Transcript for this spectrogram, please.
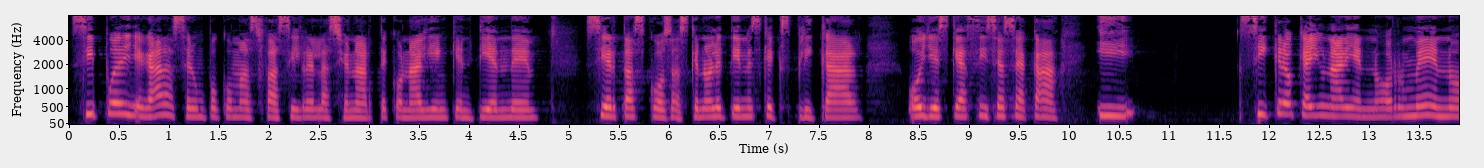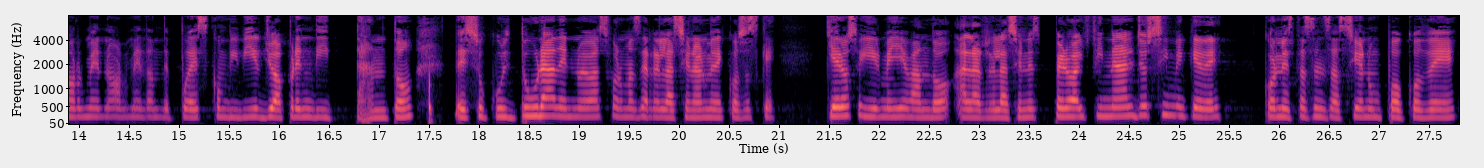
sí puede llegar a ser un poco más fácil relacionarte con alguien que entiende ciertas cosas, que no le tienes que explicar, oye, es que así se hace acá. Y sí creo que hay un área enorme, enorme, enorme donde puedes convivir. Yo aprendí tanto de su cultura, de nuevas formas de relacionarme, de cosas que quiero seguirme llevando a las relaciones, pero al final yo sí me quedé con esta sensación un poco de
